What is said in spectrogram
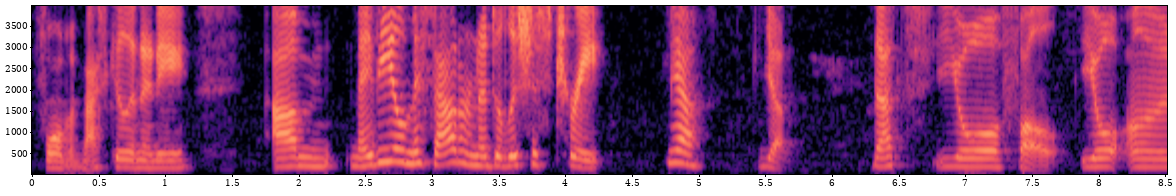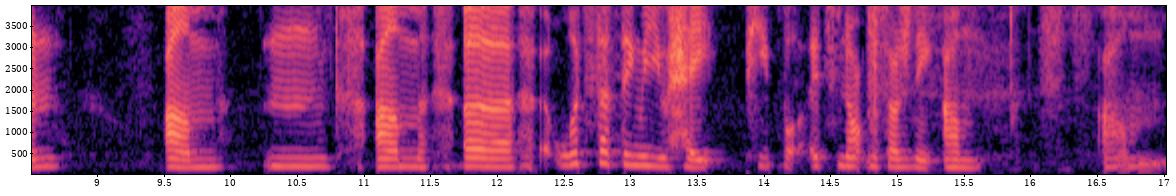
form of masculinity, um, maybe you'll miss out on a delicious treat. Yeah. Yeah. That's your fault. Your own um mm, um uh what's that thing where you hate people? It's not misogyny. Um um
